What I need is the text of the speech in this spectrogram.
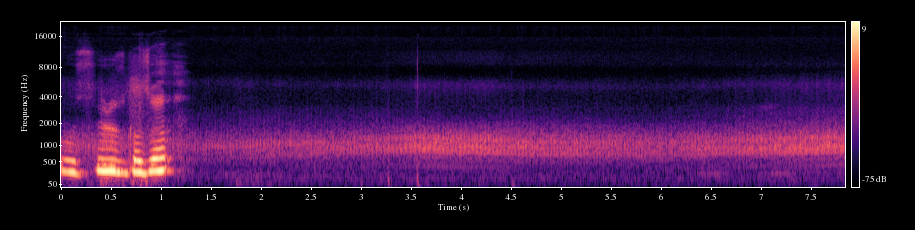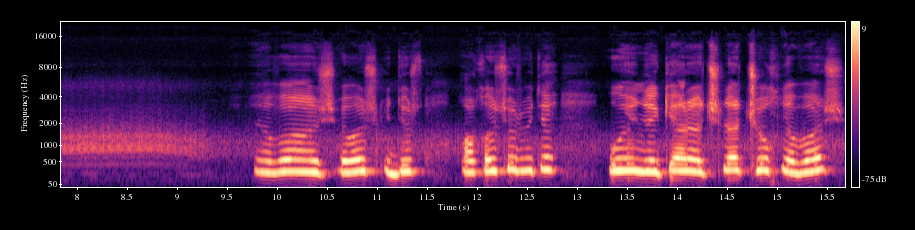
Basıyoruz gaza. Yavaş yavaş gidiyoruz. Arkadaşlar bir de bu oyundaki araçlar çok yavaş.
